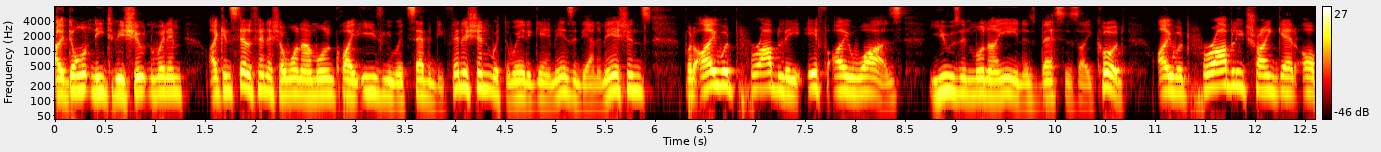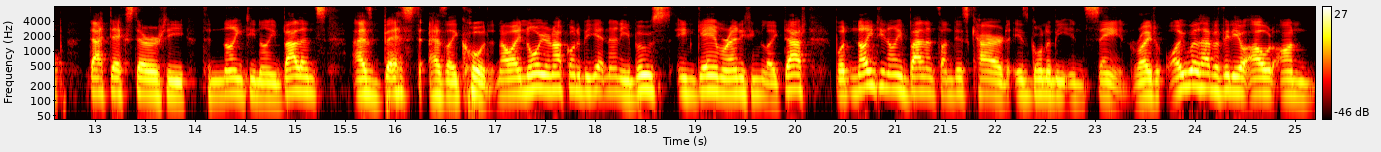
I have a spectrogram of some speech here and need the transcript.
I don't need to be shooting with him. I can still finish a one on one quite easily with 70 finishing with the way the game is and the animations. But I would probably, if I was using Muniain as best as I could, I would probably try and get up that dexterity to 99 balance as best as I could. Now, I know you're not going to be getting any boosts in game or anything like that, but 99 balance on this card is going to be insane, right? I will have a video out on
